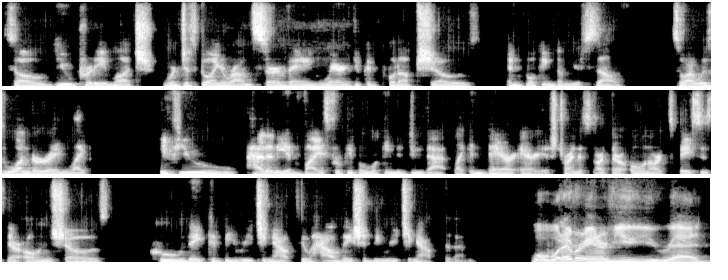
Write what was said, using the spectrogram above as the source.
So you pretty much were just going around surveying where you could put up shows and booking them yourself. So I was wondering, like, if you had any advice for people looking to do that, like in their areas, trying to start their own art spaces, their own shows, who they could be reaching out to, how they should be reaching out to them. Well, whatever interview you read,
